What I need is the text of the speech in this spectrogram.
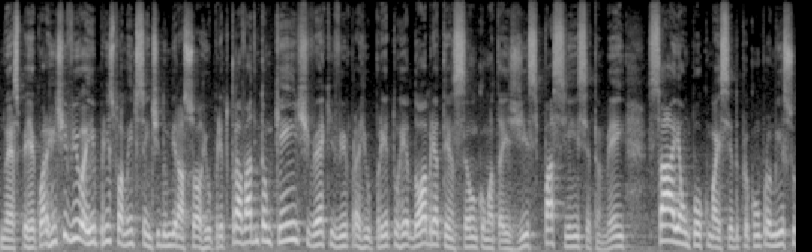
no SP Record. A gente viu aí, principalmente sentido Mirassol, Rio Preto travado. Então, quem tiver que vir para Rio Preto, redobre a atenção, como a Thaís disse, paciência também. Saia um pouco mais cedo para o compromisso.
